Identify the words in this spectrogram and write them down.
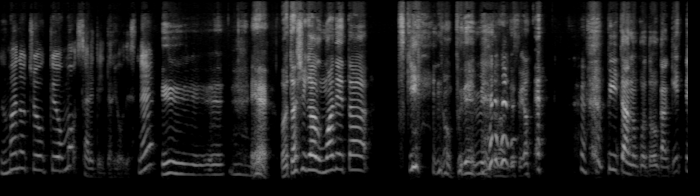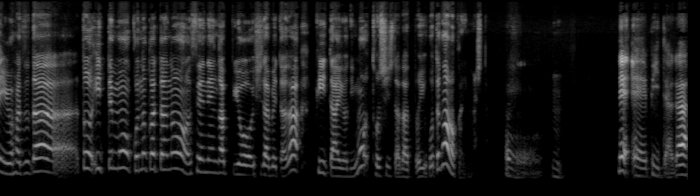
馬の調教もされていたようですね。えーえ私が生まれた月のプレイメイトなんですよね。ピーターのことをガキっていうはずだと言ってもこの方の生年月日を調べたらピーターよりも年下だということが分かりました。うんで、えーピーターが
